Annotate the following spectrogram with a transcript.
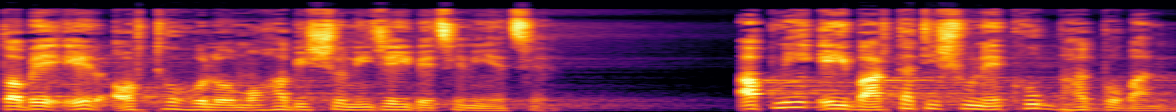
তবে এর অর্থ হল মহাবিশ্ব নিজেই বেছে নিয়েছে। আপনি এই বার্তাটি শুনে খুব ভাগ্যবান।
